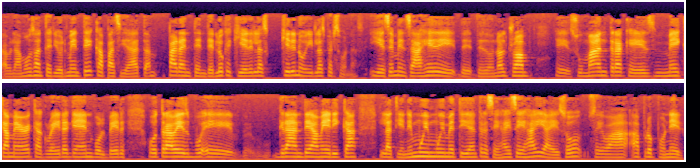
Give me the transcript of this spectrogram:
hablamos anteriormente, capacidad para entender lo que quiere las, quieren oír las personas. Y ese mensaje de, de- Donald Trump, eh, su mantra que es Make America Great Again, volver otra vez eh, grande América, la tiene muy, muy metida entre ceja y ceja y a eso se va a proponer.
